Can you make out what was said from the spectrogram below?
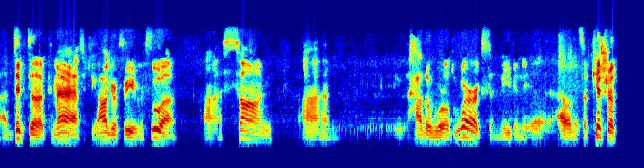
uh, dikta, math, geography, refuah, uh, song, um, how the world works, and even uh, elements of kishruf.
